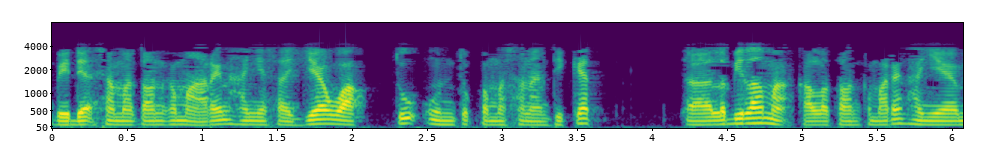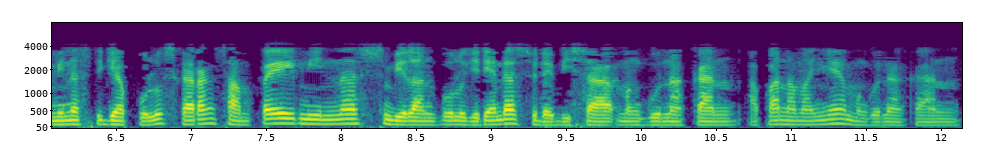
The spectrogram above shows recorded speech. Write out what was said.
beda sama tahun kemarin, hanya saja waktu untuk pemesanan tiket eh, lebih lama. Kalau tahun kemarin hanya minus 30, sekarang sampai minus 90. Jadi Anda sudah bisa menggunakan apa namanya? menggunakan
